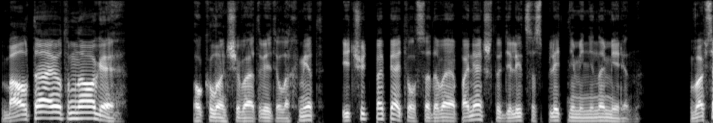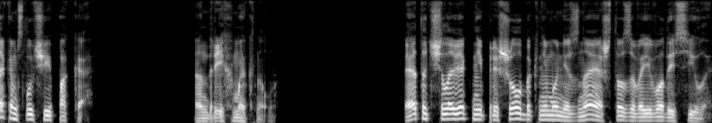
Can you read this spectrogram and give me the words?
«Болтают многое», — уклончиво ответил Ахмед и чуть попятился, давая понять, что делиться сплетнями не намерен. Во всяком случае, пока. Андрей хмыкнул. Этот человек не пришел бы к нему, не зная, что за воеводой сила.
